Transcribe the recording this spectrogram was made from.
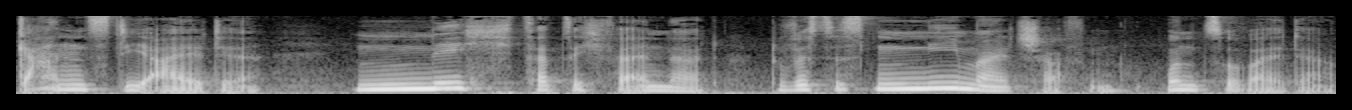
ganz die Alte. Nichts hat sich verändert. Du wirst es niemals schaffen und so weiter.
